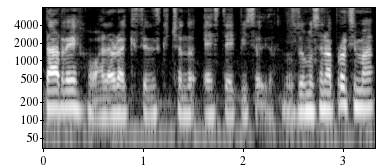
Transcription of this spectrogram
tarde o a la hora que estén escuchando este episodio. Nos vemos en la próxima.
